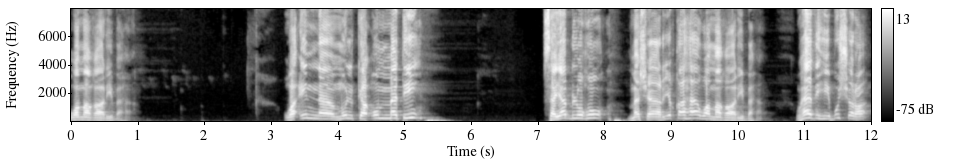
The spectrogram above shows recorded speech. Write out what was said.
ومغاربها. وإن ملك أمتي سيبلغ مشارقها ومغاربها. وهذه بشرى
